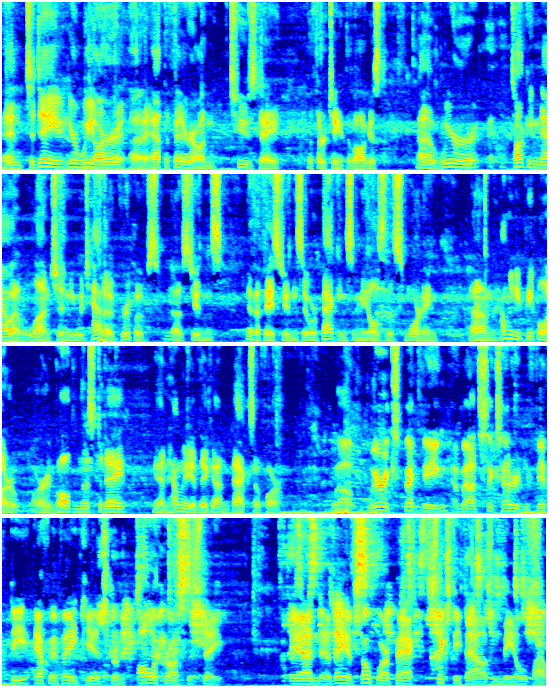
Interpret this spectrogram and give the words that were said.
And today, here we are uh, at the fair on Tuesday, the 13th of August. Uh, we're talking now at lunch, and we had a group of, of students, FFA students, that were packing some meals this morning. Um, how many people are, are involved in this today, and how many have they gotten packed so far? Well, we're expecting about 650 FFA kids from all across the state. And uh, they have so far packed 60,000 meals wow.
